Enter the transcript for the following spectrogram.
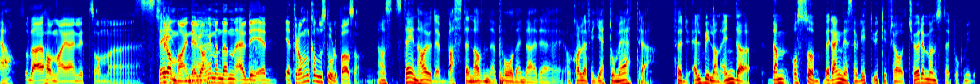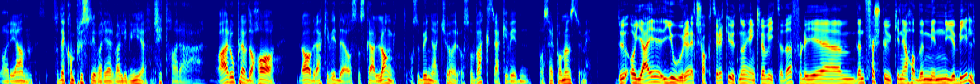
Ja. Så der havna jeg litt sånn uh, Stranda en del eh, ganger, men den Audi E- E-tronen kan du stole på, altså. Ja, Stein har jo det beste navnet på den der eh, Han kaller det for jetometeret. For elbilene enda de også beregner seg litt ut ifra kjøremønster på hvor mye du har igjen. Så- Så det kan plutselig variere veldig mye. Sånn, shit, har jeg Og jeg har opplevd å ha lav rekkevidde, og så skal jeg langt, og så begynner jeg å kjøre, og så vokser rekkevidden basert på mønsteret mitt. Du, og jeg gjorde et sjakktrekk uten å egentlig å vite det. fordi eh, den første uken jeg hadde min nye bil,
